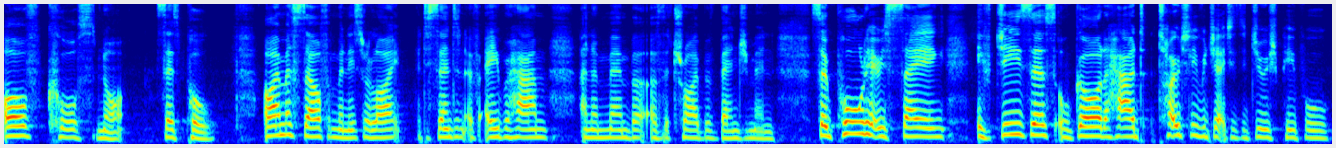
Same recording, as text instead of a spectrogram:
Of course not, says Paul. I myself am an Israelite, a descendant of Abraham, and a member of the tribe of Benjamin. So, Paul here is saying if Jesus or God had totally rejected the Jewish people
